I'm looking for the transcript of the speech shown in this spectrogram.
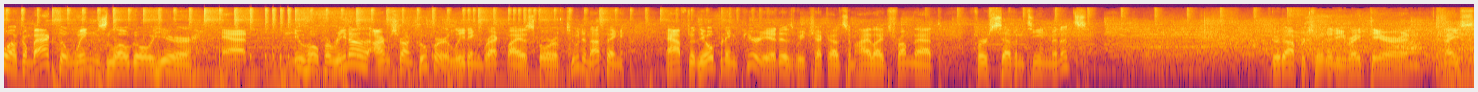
Welcome back. The Wings logo here at New Hope Arena. Armstrong Cooper leading Breck by a score of two to nothing after the opening period as we check out some highlights from that first 17 minutes. Good opportunity right there and nice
